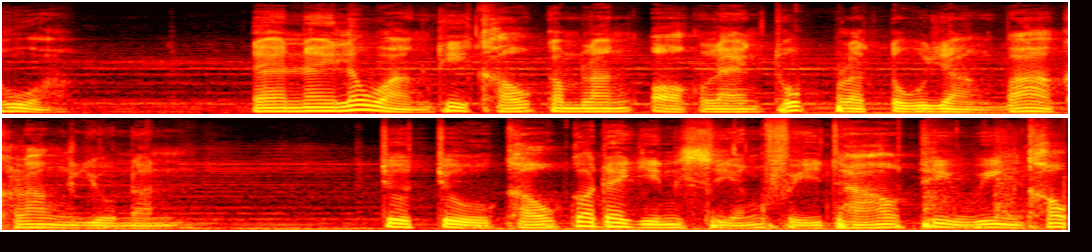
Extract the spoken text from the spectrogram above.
ทั่ว แต่ในระหว่างที่เขากำลังออกแรงทุบประตูอย่างบ้าคลั่งอยู่นั้น จู่ๆเขาก็ได้ยินเสียงฝีเท้าที่วิ่งเข้า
